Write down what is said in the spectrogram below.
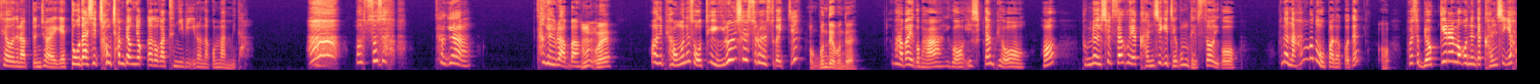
퇴원을 앞둔 저에게 또다시 청천벽력과도 같은 일이 일어나곤 맙니다. 헉! 맙소사 자기야 자기야 이리 와봐 응, 왜? 아니 병원에서 어떻게 이런 실수를 할 수가 있지? 어, 뭔데, 뭔데? 봐봐 이거 봐 이거 이 식단표 어? 분명히 식사 후에 간식이 제공됐어 이거 근데 나 한 번도 못 받았거든? 어? 벌써 몇 끼를 먹었는데 간식이 한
